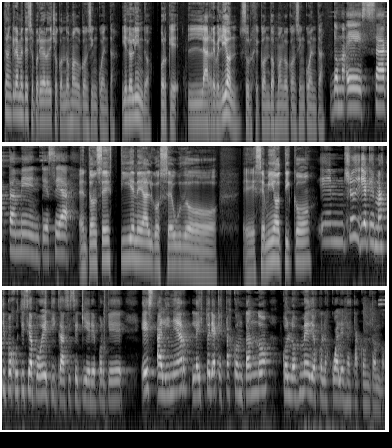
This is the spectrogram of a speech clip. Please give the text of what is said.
tranquilamente se podría haber dicho con dos mangos con 50. Y es lo lindo, porque la rebelión surge con dos mangos con 50. Exactamente, o sea... Entonces tiene algo pseudo eh, semiótico. Em, yo diría que es más tipo justicia poética, si se quiere, porque es alinear la historia que estás contando con los medios con los cuales la estás contando.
